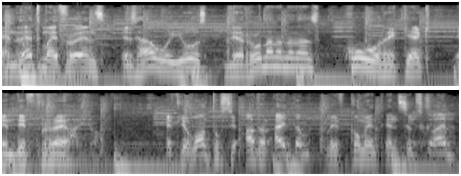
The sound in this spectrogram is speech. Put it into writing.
And that, my friends, is how we use the Runananas Horikek in the Freljord. If you want to see other item, leave comment and subscribe.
